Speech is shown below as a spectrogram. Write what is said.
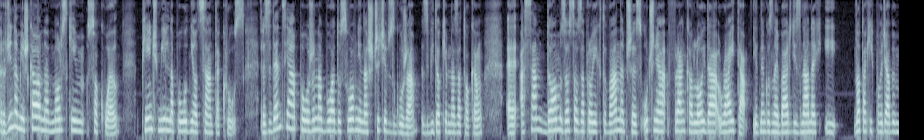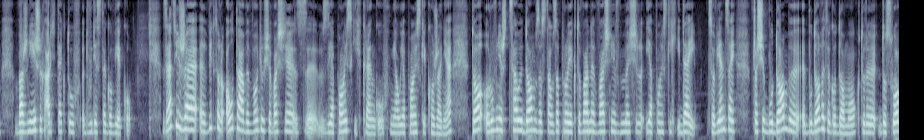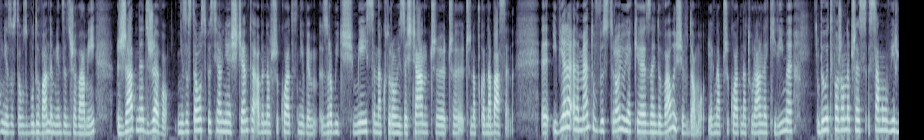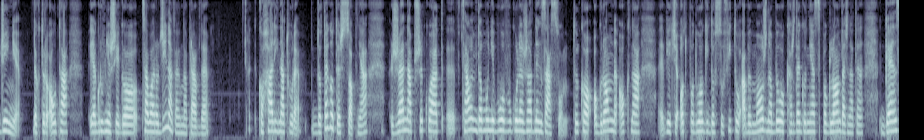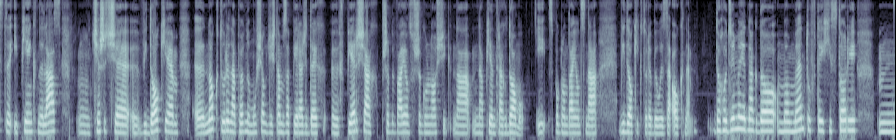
Rodzina mieszkała w nadmorskim Sockwell, 5 mil na południe od Santa Cruz. Rezydencja położona była dosłownie na szczycie wzgórza z widokiem na zatokę, e, a sam dom został zaprojektowany przez ucznia Franka Lloyda Wrighta, jednego z najbardziej znanych i no takich powiedziałabym ważniejszych architektów XX wieku. Z racji, że Wiktor Outa wywodził się właśnie z, z japońskich kręgów, miał japońskie korzenie, to również cały dom został zaprojektowany właśnie w myśl japońskich idei. Co więcej, w czasie budowy, budowy tego domu, który dosłownie został zbudowany między drzewami, żadne drzewo nie zostało specjalnie ścięte, aby na przykład, nie wiem, zrobić miejsce na którąś ze ścian, czy, czy, czy na przykład na basen. I wiele elementów wystroju, jakie znajdowały się w domu, jak na przykład naturalne kilimy, były tworzone przez samą Virginię. Doktor Outa, jak również jego cała rodzina tak naprawdę, kochali naturę. Do tego też stopnia, że na przykład e, w całym domu nie było w ogóle żadnych zasłon, tylko ogromne okna, e, wiecie, od podłogi do sufitu, aby można było każdego dnia spoglądać na ten gęsty i piękny las, mm, cieszyć się e, widokiem, no, który na pewno musiał gdzieś tam zapierać dech w piersiach, przebywając w szczególności na, na piętrach domu i spoglądając na widoki, które były za oknem. Dochodzimy jednak do momentu w tej historii, mm,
